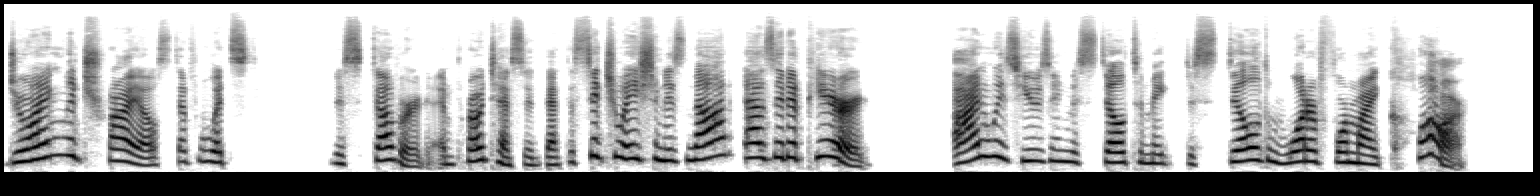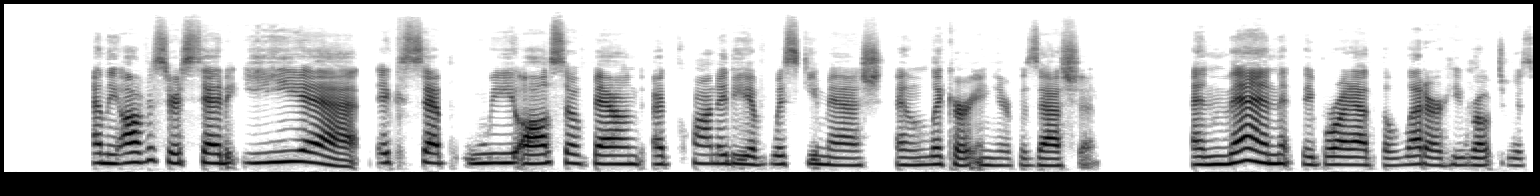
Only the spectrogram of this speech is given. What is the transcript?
During the trial, Stefowitz discovered and protested that the situation is not as it appeared. I was using the still to make distilled water for my car. And the officer said, Yeah, except we also found a quantity of whiskey mash and liquor in your possession. And then they brought out the letter he wrote to his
